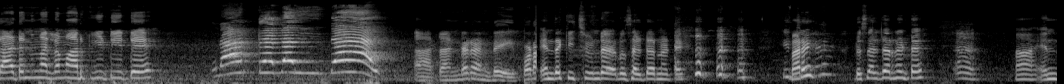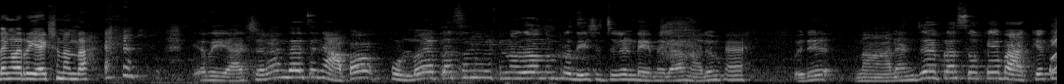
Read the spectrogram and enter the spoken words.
ടാട്ടന് നല്ല മാർക്ക് കിട്ടിയിട്ട്. ആ ടണ്ട ടണ്ടേ ഇപ്പൊ എന്താ കിച്ചുവിന്റെ റിസൾട്ട് അറിഞ്ഞിട്ടെ പറ റിസൾട്ട് അറിഞ്ഞിട്ട് ആ. എന്തെങ്കിലും റിയാക്ഷൻ എന്താ? റിയാക്ഷൻ എന്താ വെച്ചാ ഞാൻ അപ്പൊ ഫുള്ള് എ പ്ലസ് ഒന്നും കിട്ടണതൊന്നും കണ്ടിരുന്നില്ല എന്നാലും ഒരു നാലഞ്ച് എ പ്ലസ് ഒക്കെ ബാക്കിയൊക്കെ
